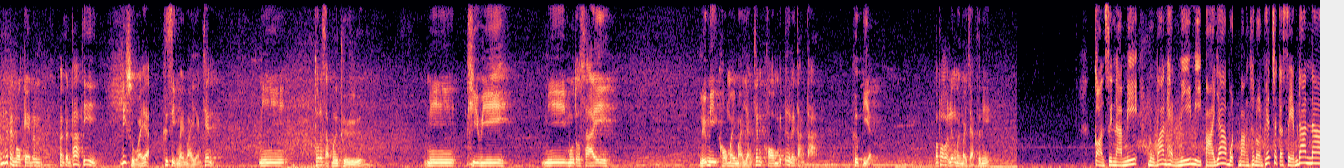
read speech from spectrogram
ไม่ได้เป็นโมเกนมันมันเป็นภาพที่ ไม่สวยอะ่ะคือสิ่งใหม่ ๆ อย่างเช่น มีโทรศัพท์มือถือ มีทีวี มีมอเตอร์ไซค์หรือมีของใหม่ ๆ อย่างเช่นคอมพิวเตอร์อะไรต่างๆ คือเปลี่ยนมาเพราะกับเรื่องใหม่ ๆ จากตัวนี้ ก่อนสึนามิ หมู่บ้านแห่งนี้มีป่าหญ้าบดบังถนนเพชรเกษมด้านหน้า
